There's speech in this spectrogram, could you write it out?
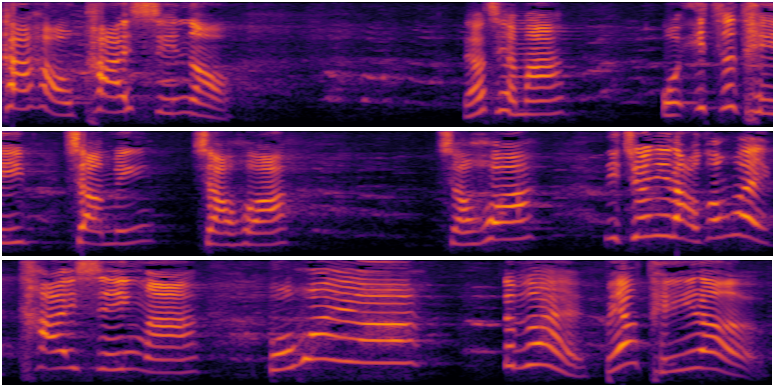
她好开心哦，了解吗？我一直提小明、小华、小花，你觉得你老公会开心吗？不会啊。对不对？不要提了，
